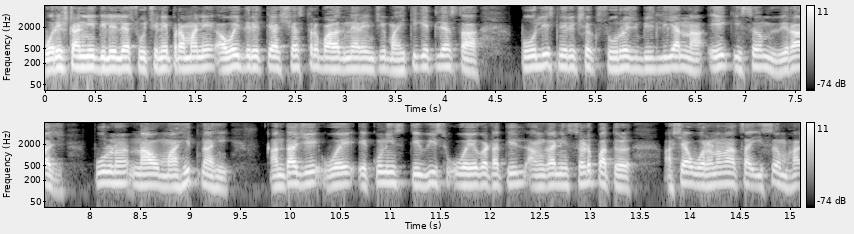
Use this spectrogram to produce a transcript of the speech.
वरिष्ठांनी दिलेल्या सूचनेप्रमाणे अवैधरित्या शस्त्र बाळगणाऱ्यांची माहिती घेतली असता पोलीस निरीक्षक सूरज बिजली यांना एक इसम विराज पूर्ण नाव माहीत नाही अंदाजे वय एकोणीस ते वीस वयोगटातील अंगाने सडपातळ अशा वर्णनाचा इसम हा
